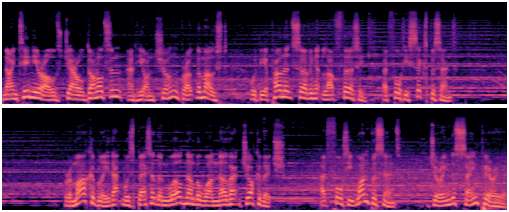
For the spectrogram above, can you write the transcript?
19-year-olds Jared Donaldson and Hyun Chung broke the most, with the opponent serving at love 30 at 46%. Remarkably, that was better than world number one Novak Djokovic at 41% during the same period.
